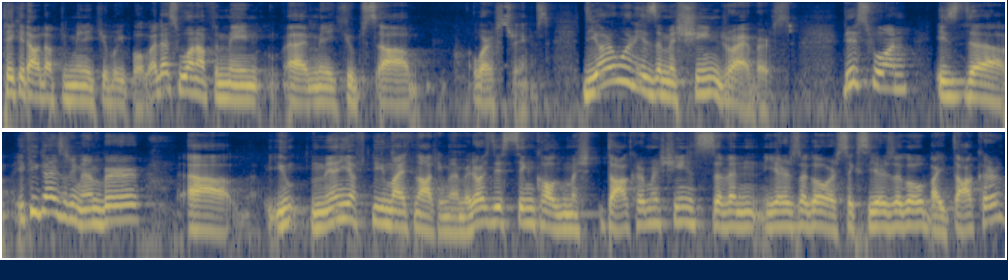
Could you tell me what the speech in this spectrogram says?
take it out of the Minikube repo, but that's one of the main uh, Minikube's uh, work streams. The other one is the machine drivers. This one is the, if you guys remember, uh, you, many of you might not remember, there was this thing called Docker machines seven years ago or six years ago by Docker.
